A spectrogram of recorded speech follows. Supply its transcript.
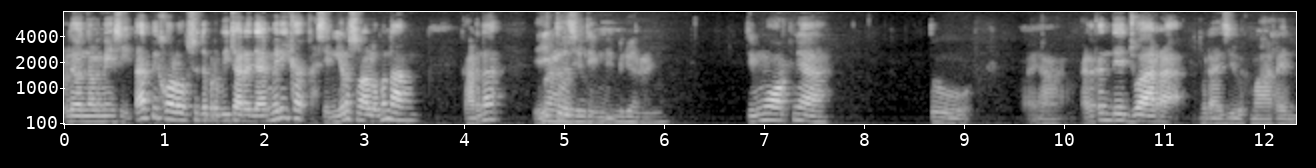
Lionel Messi. Tapi kalau sudah berbicara di Amerika, Casemiro selalu menang karena ya itu Brazil tim negaranya teamworknya tuh ya karena kan dia juara Brazil kemarin.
